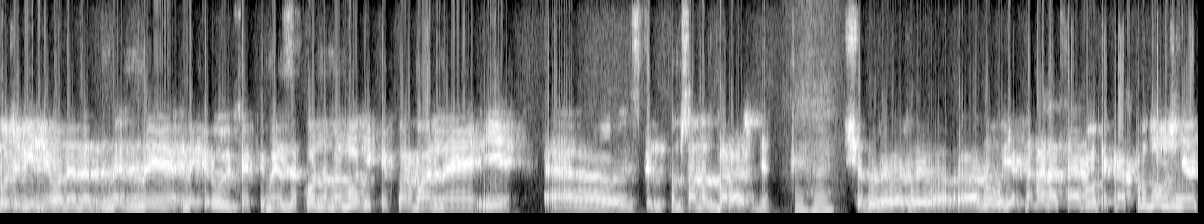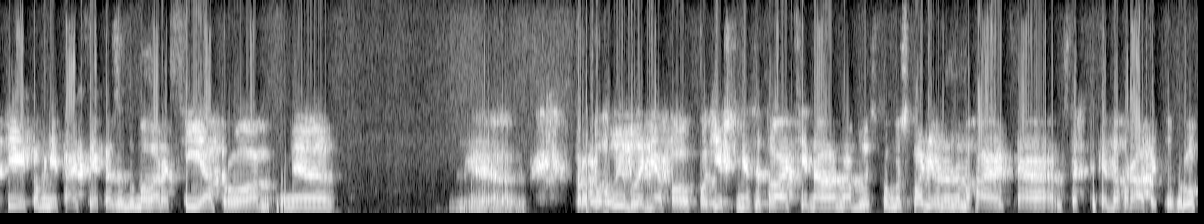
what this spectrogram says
божевільні вони не, не, не, не керуються якимись законами логіки формальної і е, інстинктом самозбереження Угу. що дуже важливо. Е, Ну, як на мене, це от якраз продовження тієї комунікації, яка задумала Росія про. Е, е, про поглиблення, по погіршення ситуації на, на близькому сході вони намагаються все ж таки дограти цю гру,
